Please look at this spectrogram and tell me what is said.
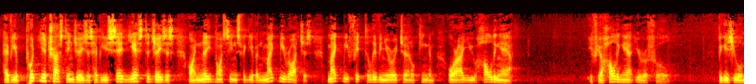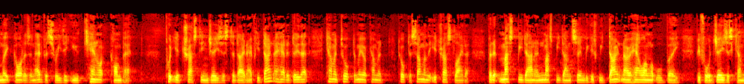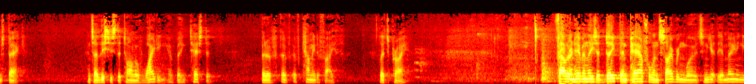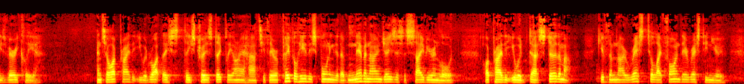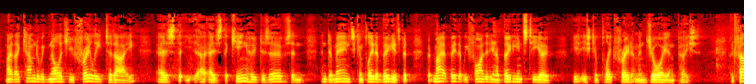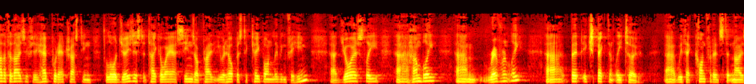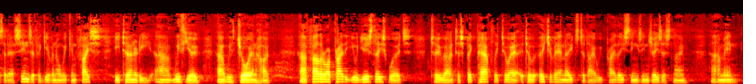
Have you put your trust in Jesus? Have you said yes to Jesus? I need my sins forgiven. Make me righteous. Make me fit to live in your eternal kingdom. Or are you holding out? If you're holding out, you're a fool. Because you will meet God as an adversary that you cannot combat. Put your trust in Jesus today. Now, if you don't know how to do that, come and talk to me or come and talk to someone that you trust later but it must be done and must be done soon because we don't know how long it will be before Jesus comes back. And so this is the time of waiting, of being tested, but of, of, of coming to faith. Let's pray. Father in heaven, these are deep and powerful and sobering words, and yet their meaning is very clear. And so I pray that you would write these, these truths deeply on our hearts. If there are people here this morning that have never known Jesus as Saviour and Lord, I pray that you would uh, stir them up, give them no rest till they find their rest in you. May they come to acknowledge you freely today as the, uh, as the King who deserves and, and demands complete obedience. But, but may it be that we find that in obedience to you is complete freedom and joy and peace. But Father, for those of us who have put our trust in the Lord Jesus to take away our sins, I pray that you would help us to keep on living for Him, uh, joyously, uh, humbly, um, reverently, uh, but expectantly too, uh, with that confidence that knows that our sins are forgiven and we can face eternity uh, with you uh, with joy and hope. Uh, Father, I pray that you would use these words to, uh, to speak powerfully to, our, to each of our needs today. We pray these things in Jesus' name. Amen.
